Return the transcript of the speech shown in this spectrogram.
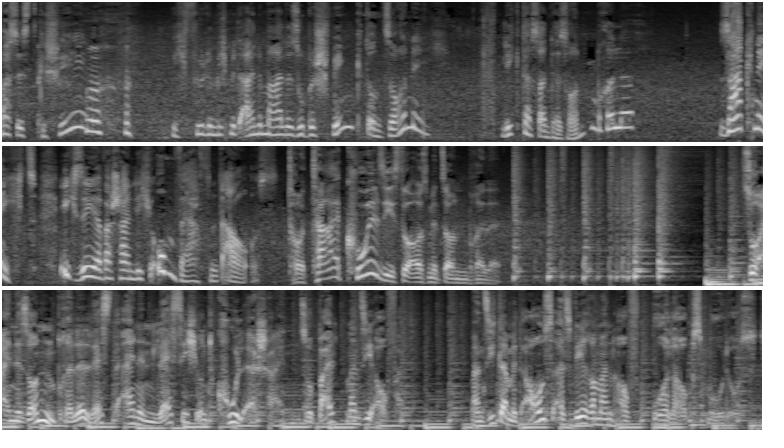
Was ist geschehen? Ich fühle mich mit einem Male so beschwingt und sonnig. Liegt das an der Sonnenbrille? Sag nichts. Ich sehe wahrscheinlich umwerfend aus. Total cool siehst du aus mit Sonnenbrille. So eine Sonnenbrille lässt einen lässig und cool erscheinen, sobald man sie aufhat. Man sieht damit aus, als wäre man auf Urlaubsmodus.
